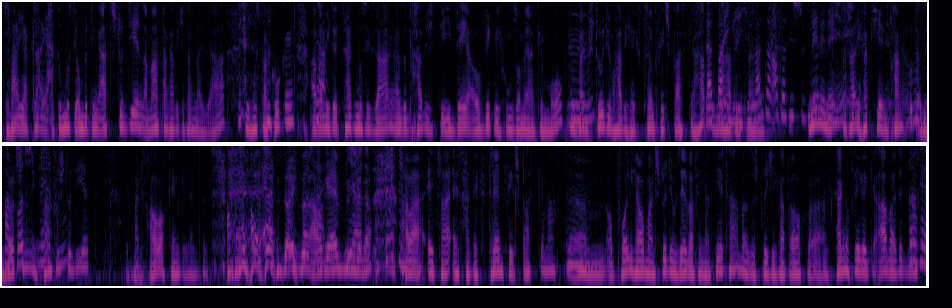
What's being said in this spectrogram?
das war ja klar, ja, du musst ja unbedingt Arzt studieren. Am Anfang habe ich gedacht, na ja, ich muss mal gucken. Aber Ja. mit der Zeit muss ich sagen, also habe ich die Idee auch wirklich umso mehr gemogt. Und beim Studium habe ich extrem viel Spaß gehabt. Mhm. Das war in ich Griechenland dann auch, dass Sie Nee, studieren? nee, nee, das habe ich habe hier in Frankfurt, also in Frankfurt, Deutschland, in Frankfurt mhm. studiert. Habe ich meine Frau auch kennengelernt. Auch Ärztin so ist es auch. Ärztin, Ja, genau. Aber es war, es hat extrem viel Spaß gemacht, Mhm. ähm, obwohl ich auch mein Studium selber finanziert habe. Also sprich, ich habe auch äh, als Krankenpfleger gearbeitet. Okay.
